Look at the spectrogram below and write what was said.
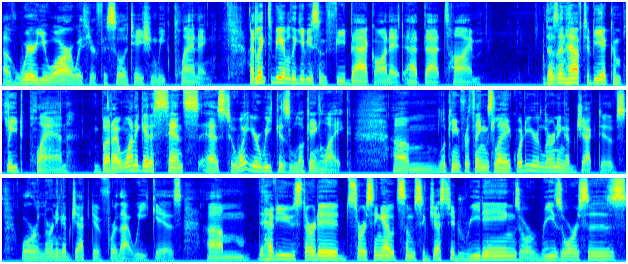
of where you are with your facilitation week planning. I'd like to be able to give you some feedback on it at that time. It doesn't have to be a complete plan but I want to get a sense as to what your week is looking like. Um, looking for things like what are your learning objectives or learning objective for that week is. Um, have you started sourcing out some suggested readings or resources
